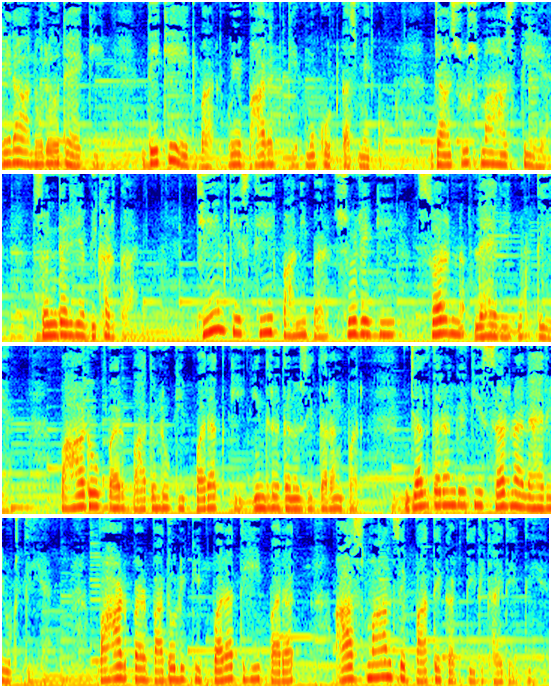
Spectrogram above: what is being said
मेरा अनुरोध है कि देखे एक बार वे भारत के मुकुट कश्मीर को, जहाँ सुषमा हंसती है, सौंदर्य बिखरता है झील के स्थिर पानी पर सूर्य की स्वर्ण लहरी उठती है। पहाड़ों पर बादलों की परत की इंद्रधनुषी तरंग पर जल तरंग की स्वर्ण लहरी उठती है। पहाड़ पर बादलों की परत ही परत आसमान से बातें करती दिखाई देती है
